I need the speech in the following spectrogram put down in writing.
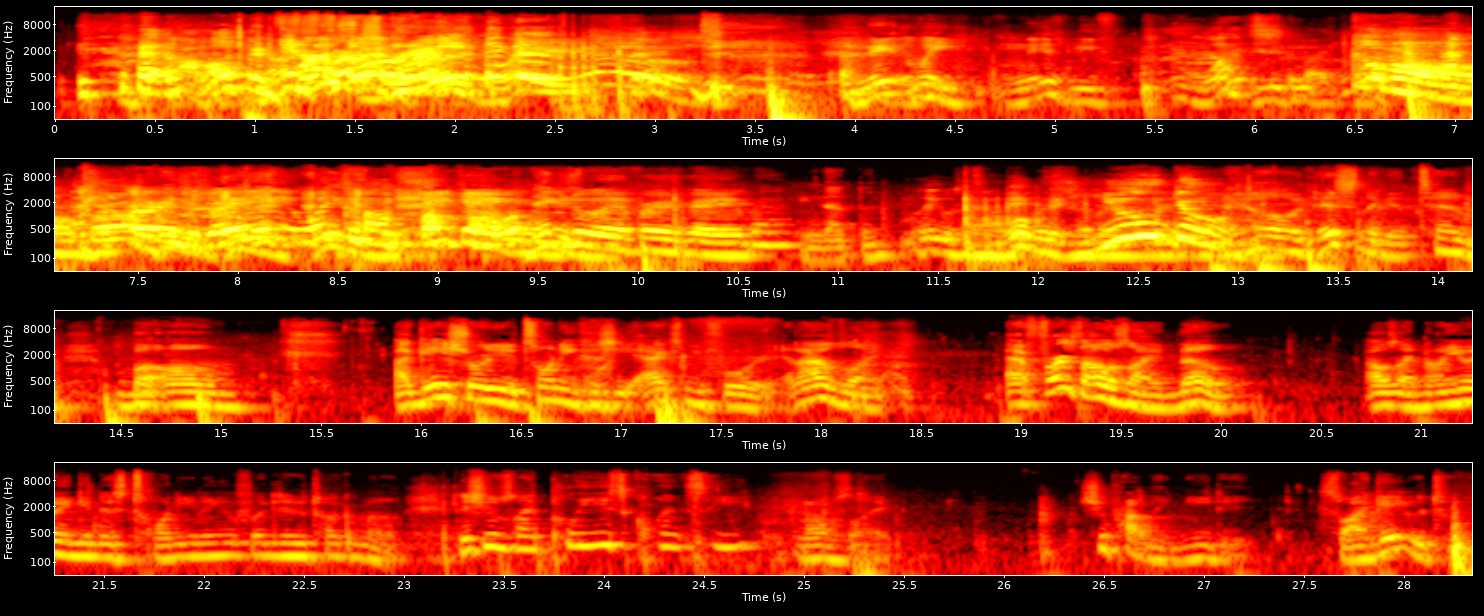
I hope in first grade, Niggas, wait, niggas be what? Come on, bro. First grade? What you, Come AK, what you doing in first grade, bro? Nothing. He what was you doing? yo, this nigga Tim. But um, I gave Shorty the twenty because she asked me for it, and I was like, at first I was like, no. I was like, no, you ain't getting this twenty, nigga. What you talking about? Then she was like, please, Quincy, and I was like, she probably need it, so I gave it to her.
